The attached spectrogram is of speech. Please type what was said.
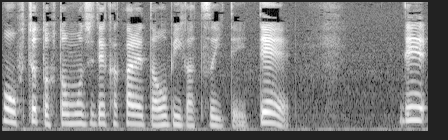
をちょっと太文字で書かれた帯がついていてで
